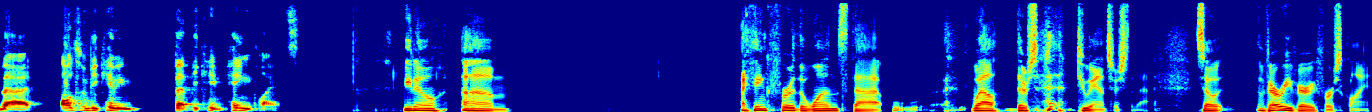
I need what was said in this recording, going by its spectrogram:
that ultimately became that became paying clients? You know, um, I think for the ones that, well, there's two answers to that. So, very, very first client,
